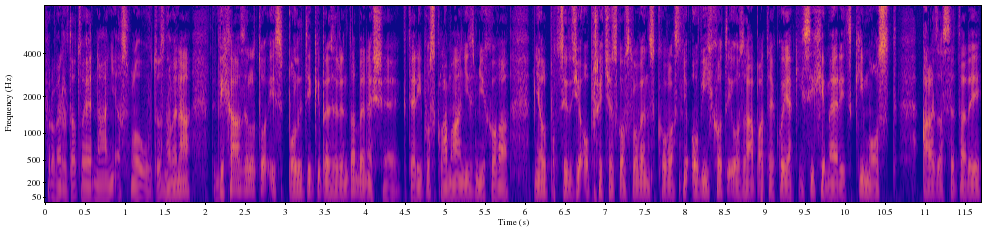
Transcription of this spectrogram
provedl tato jednání a smlouvu. To znamená, vycházelo to i z politiky prezidenta Beneše, který po zklamání z Mnichova měl pocit, že opře Československo vlastně o východ i o západ jako jakýsi chimérický most, ale zase tady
